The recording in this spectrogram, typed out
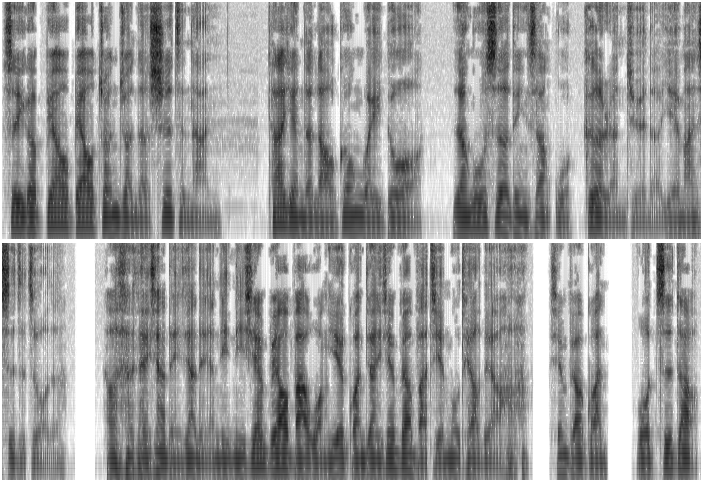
是一个标标准准的狮子男。他演的老公维多，人物设定上，我个人觉得也蛮狮子座的。好，等一下，等一下，等一下，你你先不要把网页关掉，你先不要把节目跳掉，哈哈，先不要关。我知道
